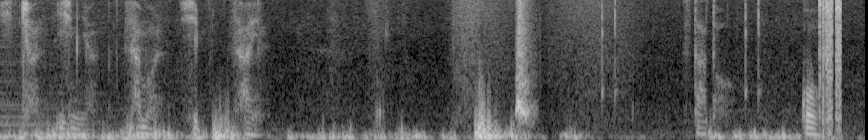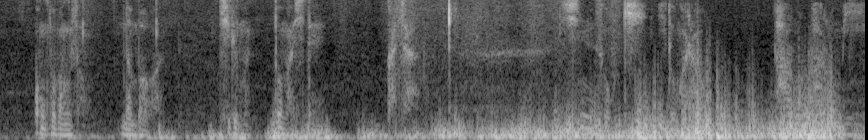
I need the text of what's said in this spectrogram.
(2020년 3월 14일) 스타트 고 공포방송 넘버원. 지금은 또 마시되 가자. 신속히 이동하라. 바로 바로미.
